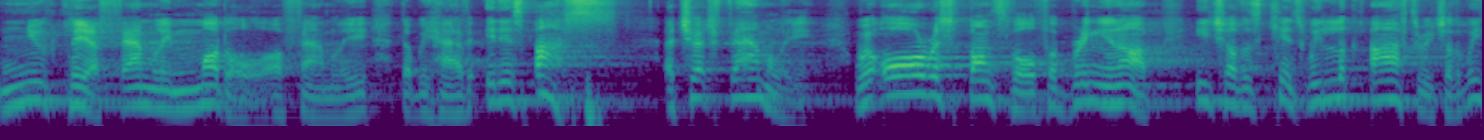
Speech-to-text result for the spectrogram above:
nuclear family model of family that we have. It is us, a church family. We're all responsible for bringing up each other's kids. We look after each other. We,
